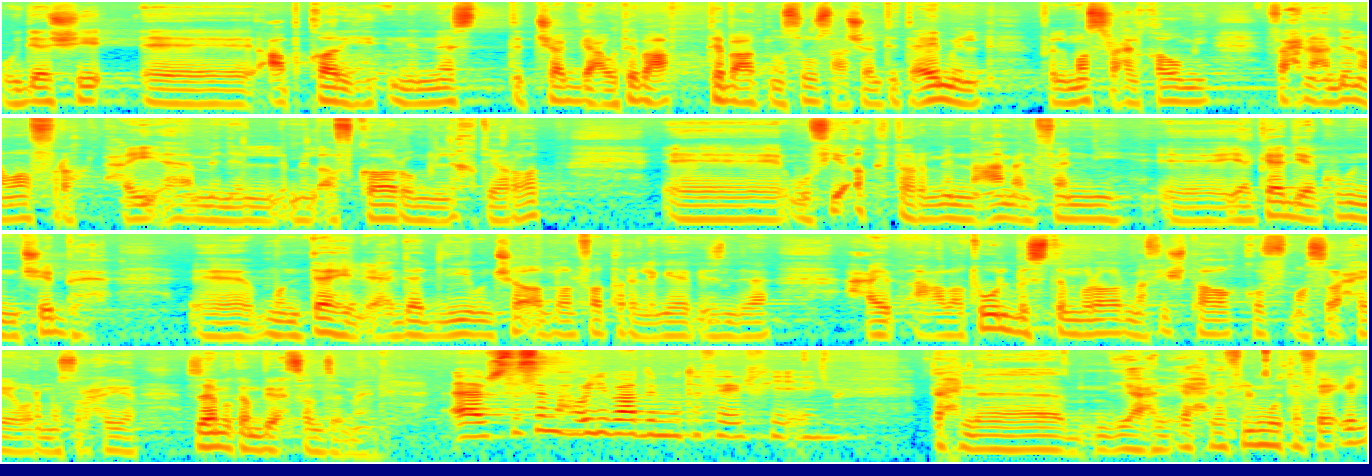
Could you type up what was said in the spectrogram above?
وده شيء آه، عبقري إن الناس تتشجع وتبعت تبعت نصوص عشان تتعمل في المسرح القومي. فإحنا عندنا وفرة الحقيقة من من الأفكار ومن الاختيارات آه، وفي أكتر من عمل فني آه، يكاد يكون شبه منتهي الإعداد ليه وإن شاء الله الفترة اللي جاية بإذن الله هيبقى على طول باستمرار مفيش توقف مسرحية ورا مسرحية زي ما كان بيحصل زمان. أستاذ سامح قولي بعد المتفائل في إيه؟ إحنا يعني إحنا في المتفائل.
